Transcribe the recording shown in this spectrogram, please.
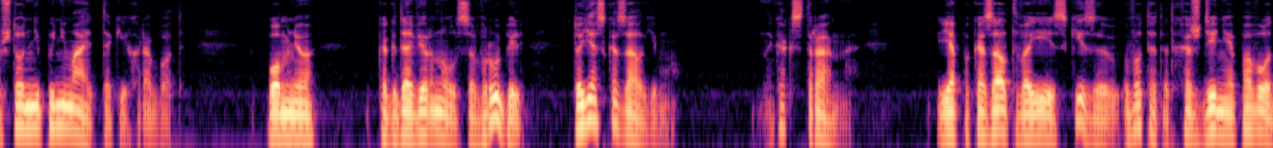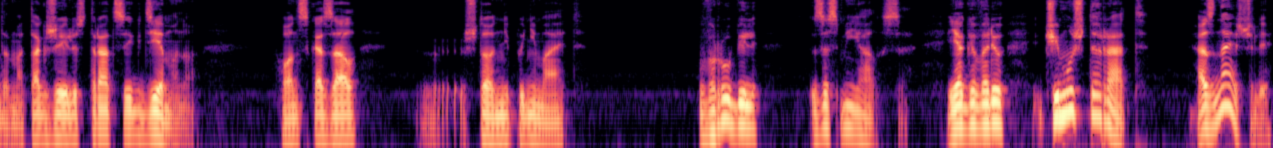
что он не понимает таких работ. Помню, когда вернулся в Рубель, то я сказал ему, «Как странно. Я показал твои эскизы, вот этот, хождение по водам, а также иллюстрации к демону. Он сказал, что он не понимает». Врубель засмеялся. Я говорю, «Чему ж ты рад?» А знаешь ли,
